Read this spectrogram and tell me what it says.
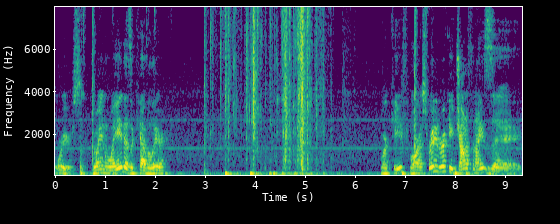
Warriors. Dwyane Wade as a Cavalier. Markieff Morris. Rated rookie, Jonathan Isaac.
